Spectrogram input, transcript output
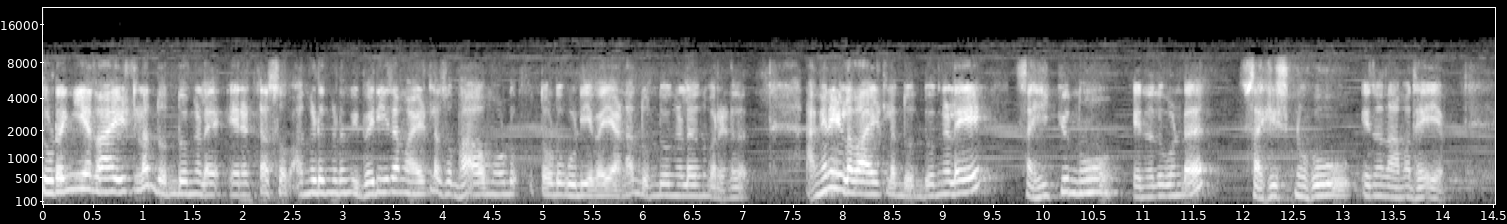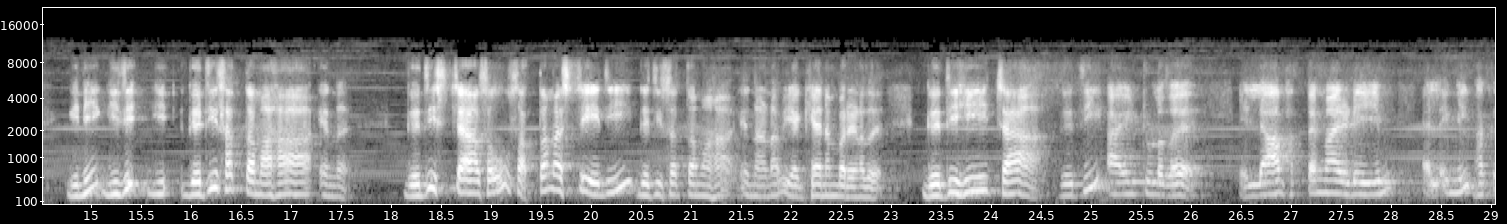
തുടങ്ങിയതായിട്ടുള്ള ദ്വന്ദ്ങ്ങളെ ഇരട്ട സ്വ അങ്ങോട്ടും ഇങ്ങോട്ടും വിപരീതമായിട്ടുള്ള സ്വഭാവമോടത്തോടു കൂടിയവയാണ് ദ്വന്ദ്ങ്ങൾ എന്ന് പറയുന്നത്. അങ്ങനെയുള്ളതായിട്ടുള്ള ദ്വന്ദ്ങ്ങളെ സഹിക്കുന്നു എന്നതുകൊണ്ട് സഹിഷ്ണുഹു എന്ന് നാമധേയം. ഇനി ഗിരി ഗതിസത്തമഹ എന്ന്. ഗതിശ്ചാസൗ സത്തമശ്ചേതി ഗതിസത്തമഹ എന്നാണ് വ്യാഖ്യാനം പറയണത്. ഗതിഹി ച ഗതി ആയിട്ടുള്ളത്. എല്ലാ ഭക്തന്മാരുടെയും അല്ലെങ്കിൽ ഭക്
